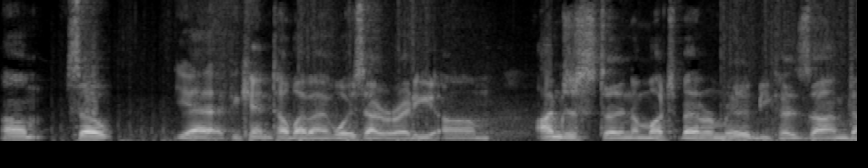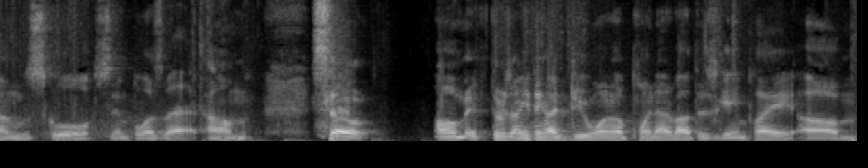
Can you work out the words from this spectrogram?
Um, so, yeah, if you can't tell by my voice already, um, I'm just in a much better mood because I'm done with school. Simple as that. Um, so, um, if there's anything I do want to point out about this gameplay, um,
